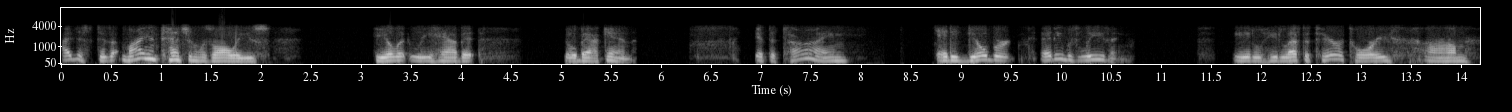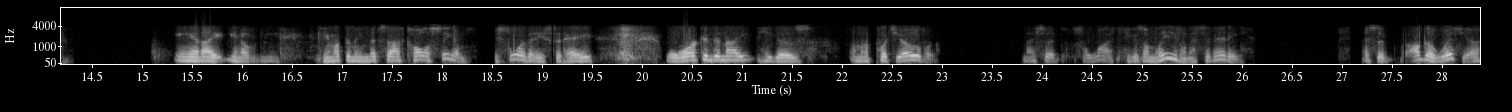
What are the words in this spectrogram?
I just because my intention was always heal it, rehab it, go back in. At the time, Eddie Gilbert, Eddie was leaving. He he left the territory, um, and I, you know, came up to me Mid South Coliseum. Before that, he said, "Hey, we're working tonight." He goes, "I'm going to put you over." And I said, "For what?" He goes, "I'm leaving." I said, "Eddie." I said, "I'll go with you."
